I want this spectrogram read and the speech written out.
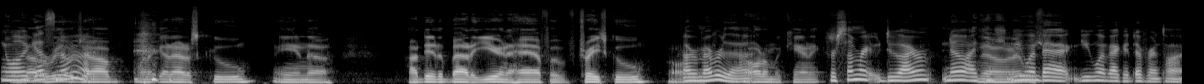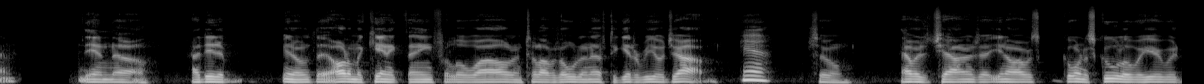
Well, I not guess a real not. job when I got out of school, and uh, I did about a year and a half of trade school. I remember that. Auto mechanics. For some reason, do I? Rem- no, I think No, you went was- back. You went back a different time. Then uh, I did a, you know, the auto mechanic thing for a little while until I was old enough to get a real job. Yeah. So that was a challenge. Uh, You know, I was going to school over here with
